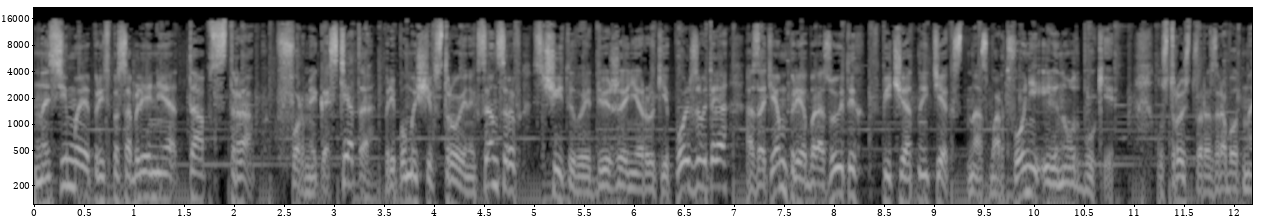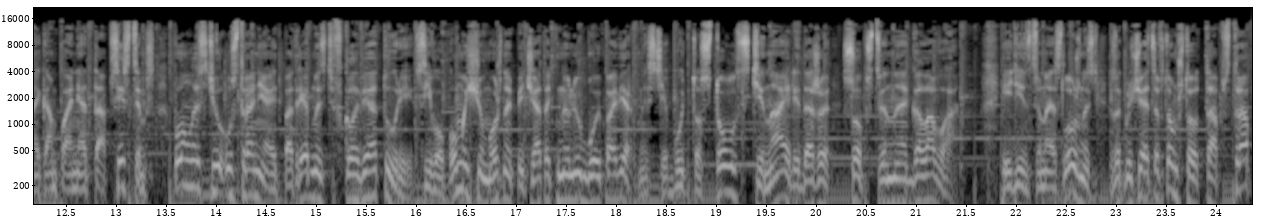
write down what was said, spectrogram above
Носимое приспособление TapStrap в форме кастета при помощи встроенных сенсоров считывает движение руки пользователя, а затем преобразует их в печатный текст на смартфоне или ноутбуке. Устройство, разработанное компанией Tap Systems, полностью устраняет потребность в клавиатуре. С его помощью можно печатать на любой поверхности, будь то стол, стена или даже собственная голова. Единственная сложность заключается в том, что TapStrap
